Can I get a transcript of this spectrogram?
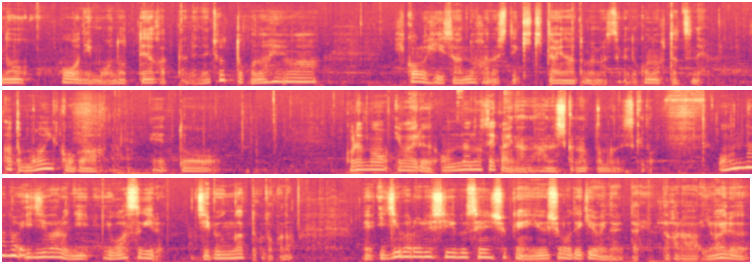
の方にも載ってなかったんでねちょっとこの辺はヒコロヒーさんの話で聞きたいなと思いましたけどこの2つね。あともう一個がえっ、とこれもいわゆる女の世界の話かなと思うんですけど女の意地悪に弱すぎる自分がってことかな。え意地悪レシーブ選手権優勝できるようになりたい。だからいわゆる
